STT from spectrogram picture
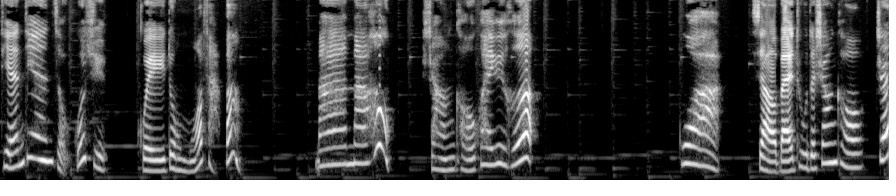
甜甜走过去，挥动魔法棒，妈妈哄，伤口快愈合。哇，小白兔的伤口真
